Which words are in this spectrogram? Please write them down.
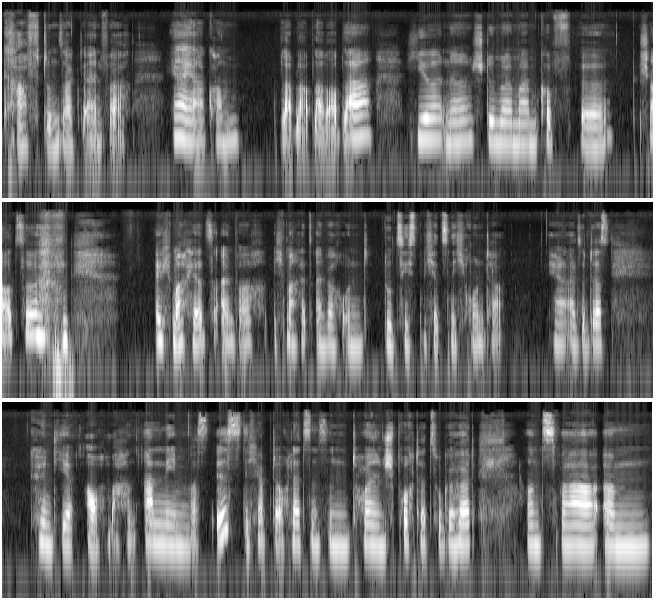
Kraft und sagt einfach, ja, ja, komm, bla bla bla bla bla. Hier, ne, Stimme in meinem Kopf, äh, Schnauze. Ich mache jetzt einfach, ich mache jetzt einfach und du ziehst mich jetzt nicht runter. Ja, also das könnt ihr auch machen. Annehmen, was ist. Ich habe da auch letztens einen tollen Spruch dazu gehört. Und zwar, ähm,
